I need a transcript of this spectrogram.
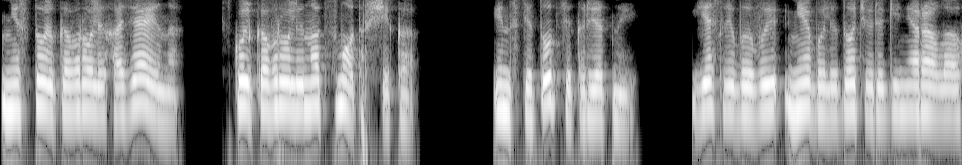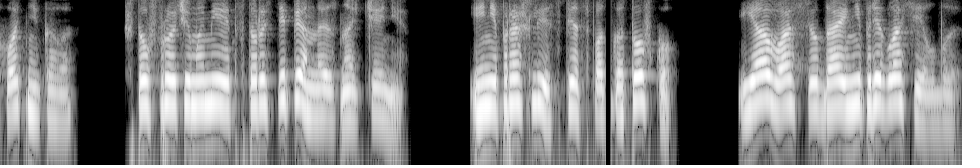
не столько в роли хозяина, сколько в роли надсмотрщика. Институт секретный. Если бы вы не были дочерью генерала Охотникова, что, впрочем, имеет второстепенное значение, и не прошли спецподготовку, я вас сюда и не пригласил бы.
